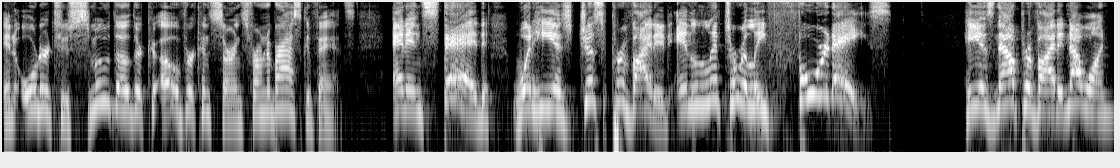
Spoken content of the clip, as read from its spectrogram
in order to smooth over, concerns from Nebraska fans. And instead, what he has just provided in literally four days he has now provided not one,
